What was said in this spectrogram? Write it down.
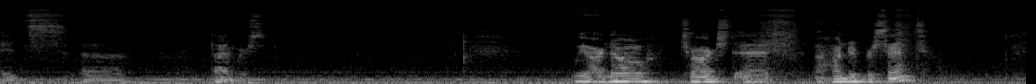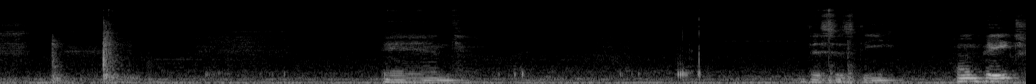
its uh, timers. We are now charged at 100% and this is the home page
